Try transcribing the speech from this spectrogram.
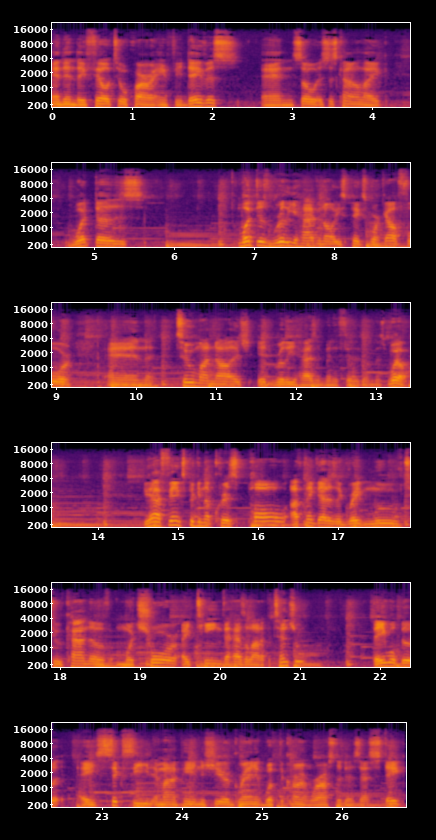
and then they failed to acquire Anthony Davis, and so it's just kind of like, what does what does really having all these picks work out for? And to my knowledge, it really hasn't benefited them as well. You have Phoenix picking up Chris Paul. I think that is a great move to kind of mature a team that has a lot of potential. They will build a six seed, in my opinion, this year, granted, with the current roster that's at stake.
